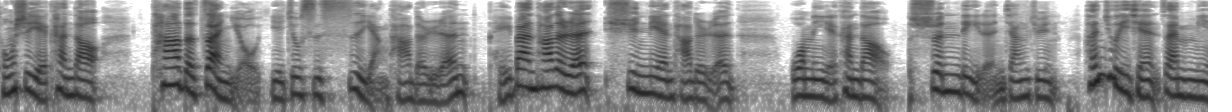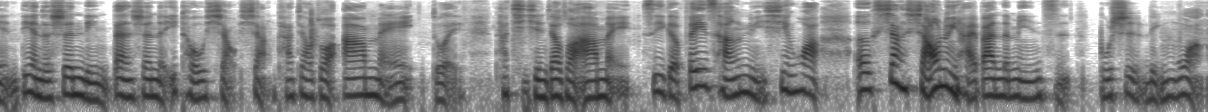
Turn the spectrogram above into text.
同时也看到他的战友，也就是饲养他的人、陪伴他的人、训练他的人。我们也看到孙立人将军。很久以前，在缅甸的森林诞生了一头小象，它叫做阿梅。对，它起先叫做阿梅，是一个非常女性化而像小女孩般的名字，不是林旺。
